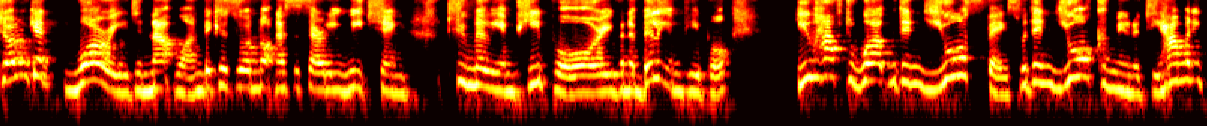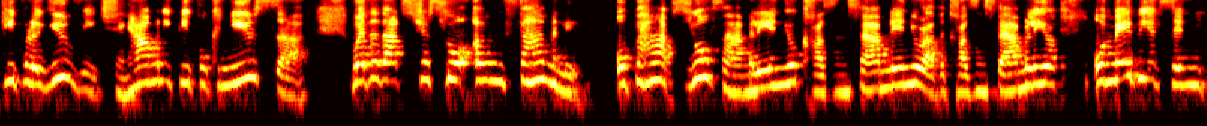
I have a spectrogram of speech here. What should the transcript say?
don't get worried in that one because you're not necessarily reaching 2 million people or even a billion people. You have to work within your space, within your community. How many people are you reaching? How many people can you serve? Whether that's just your own family or perhaps your family and your cousin's family and your other cousin's family, or, or maybe it's in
